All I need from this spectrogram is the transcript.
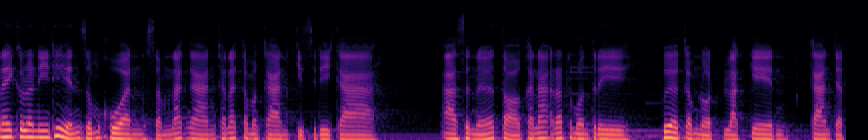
ในกรณีที่เห็นสมควรสำนักงานคณะกรรมการกฤษฎีกา อาจเสนอต่อคณะรัฐมนตรี เพื่อกำหนดหลักเกณฑ์การจัด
